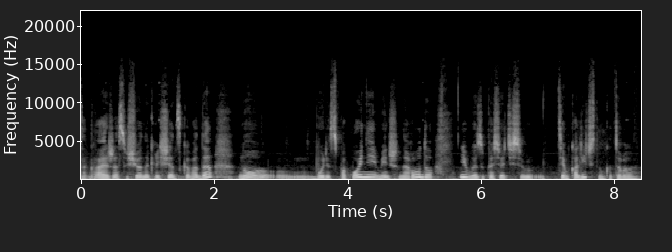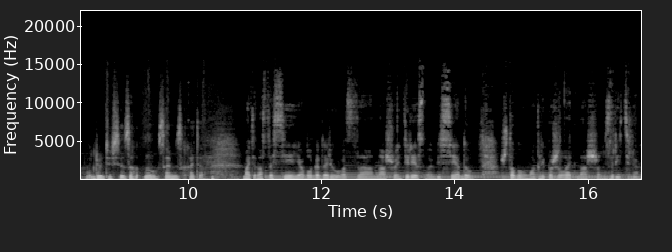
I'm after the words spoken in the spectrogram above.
такая же освященная крещенская вода, но будет спокойнее, меньше народу, и вы запасетесь тем количеством, которое люди все ну, сами захотят. Мать Анастасия, я благодарю вас за нашу интересную беседу. Что бы вы могли пожелать нашим зрителям?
